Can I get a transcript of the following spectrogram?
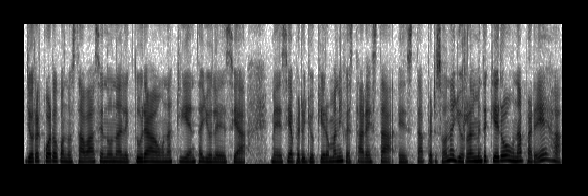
Yo recuerdo cuando estaba haciendo una lectura a una clienta, yo le decía, me decía, pero yo quiero manifestar esta, esta persona, yo realmente quiero una pareja.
